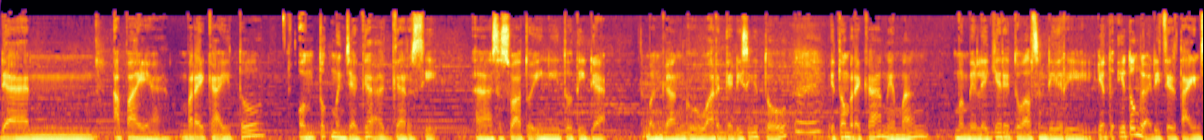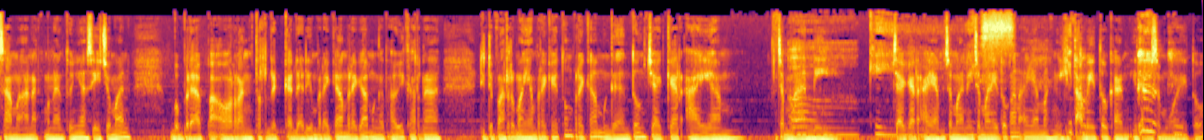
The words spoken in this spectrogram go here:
Dan apa ya, mereka itu untuk menjaga agar si eh, sesuatu ini itu tidak mengganggu warga di situ, Hmm. itu mereka memang memiliki ritual sendiri. Itu itu nggak diceritain sama anak menantunya sih, cuman beberapa orang terdekat dari mereka mereka mengetahui karena di depan rumahnya mereka itu mereka menggantung ceker ayam cemani. Oh, Oke. Ceker ayam cemani. Yes. Cemani itu kan ayam yang hitam itu kan, hitam semua itu.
